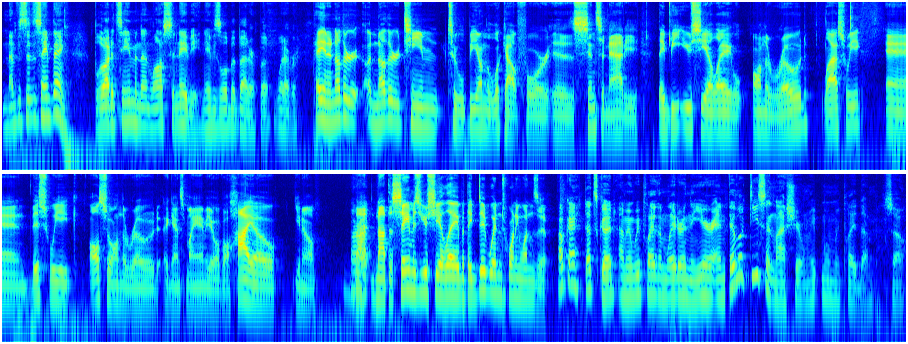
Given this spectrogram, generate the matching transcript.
Memphis did the same thing. Blew out a team and then lost to Navy. Navy's a little bit better, but whatever. Hey, and another another team to be on the lookout for is Cincinnati. They beat UCLA on the road last week, and this week also on the road against Miami of Ohio. You know, All not right. not the same as UCLA, but they did win twenty one zip. Okay, that's good. I mean, we play them later in the year, and they looked decent last year when we when we played them. So,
